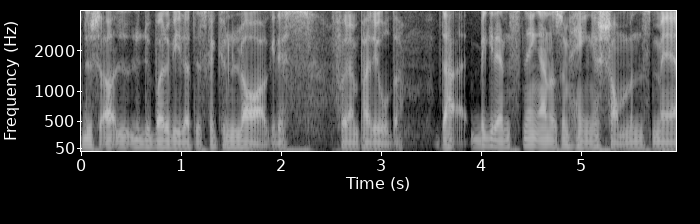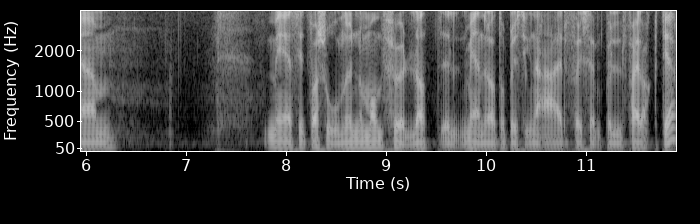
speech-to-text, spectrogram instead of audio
Du, du, bare vil at de skal kunne lagres for en periode. Det, begrensning er noe som henger sammen med, med situasjoner når man føler at, mener at opplysningene er f.eks. feilaktige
